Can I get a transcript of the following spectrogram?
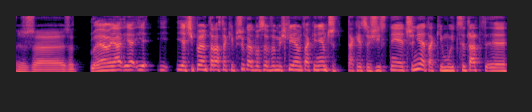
Że, że Bo Ja, ja, ja, ja, ci powiem teraz taki przykład, bo sobie wymyśliłem takie, nie wiem, czy takie coś istnieje, czy nie, taki mój cytat, y,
